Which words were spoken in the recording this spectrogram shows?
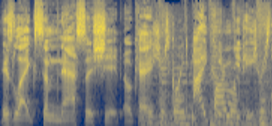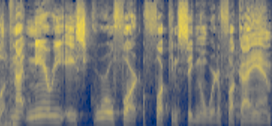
is like some NASA shit. Okay, future's going to be I far couldn't more get a fu- not nary a squirrel fart a fucking signal where the fuck I am,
